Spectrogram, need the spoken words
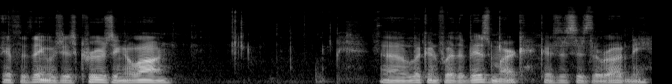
if the thing was just cruising along, uh, looking for the Bismarck, because this is the Rodney,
